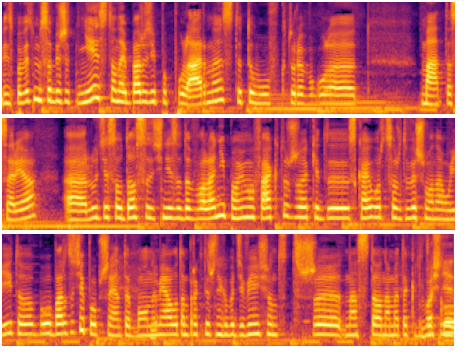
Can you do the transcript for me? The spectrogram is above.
Więc powiedzmy sobie, że nie jest to najbardziej popularny z tytułów, które w ogóle ma ta seria. Ludzie są dosyć niezadowoleni, pomimo faktu, że kiedy Skyward Sword wyszło na Wii, to było bardzo ciepło przyjęte, bo ono no. miało tam praktycznie chyba 93 na 100 na Metacriticu. Właśnie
